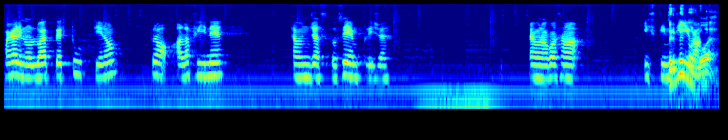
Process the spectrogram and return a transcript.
Magari non lo è per tutti, no? Però alla fine è un gesto semplice. È una cosa Per me istintiva. non lo è.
